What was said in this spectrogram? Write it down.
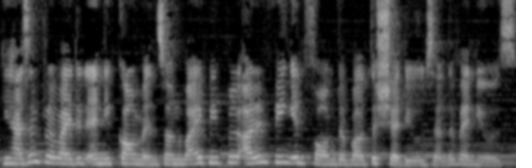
He hasn't provided any comments on why people aren't being informed about the schedules and the venues.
